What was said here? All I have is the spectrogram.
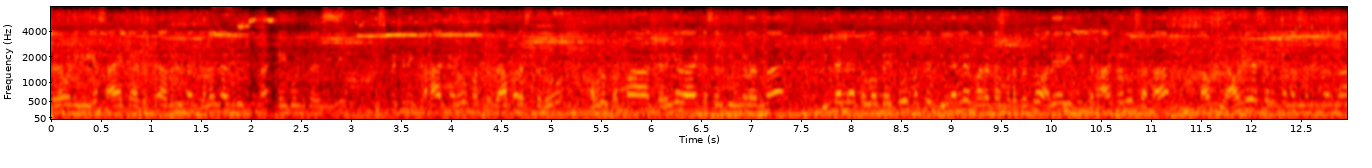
ಬೆಳವಣಿಗೆಗೆ ಸಹಾಯಕ ಆಗುತ್ತೆ. ಅದರಿಂದ ಜನಜಾಗೃತಿಯನ್ನು ಕೈಗೊಳ್ತಾ ಇದ್ದೀವಿ. ಎಸ್ಪೆಷಲಿ ಗ್ರಾಹಕರು ಮತ್ತು ವ್ಯಾಪಾರಸ್ಥರು, ಅವರು ತಮ್ಮ ತೆರಿಗೆದಾಯಕ ಸರಕುಗಳನ್ನು ಬಿಲ್ಲಲ್ಲೇ ತಗೋಬೇಕು ಮತ್ತು ಬಿಲ್ಲಲ್ಲೇ ಮಾರಾಟ ಮಾಡಬೇಕು. ಅದೇ ರೀತಿ ಗ್ರಾಹಕರು ಸಹ ತಾವು ಯಾವುದೇ ಸರಕನ್ನು ಸರಕನ್ನು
